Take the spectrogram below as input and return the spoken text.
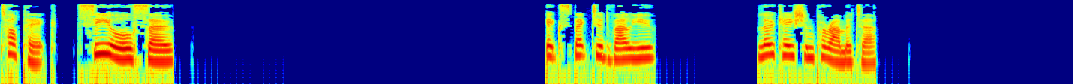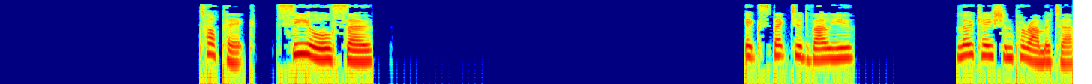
Topic. See also. Expected value. Location parameter. Topic. See also Expected value. Location parameter.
